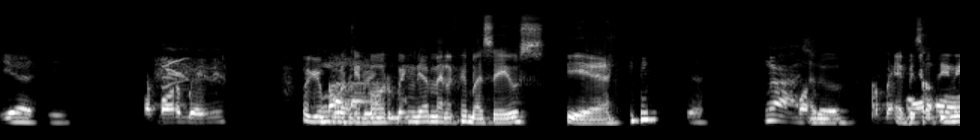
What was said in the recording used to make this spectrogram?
Iya sih. Ke power bank. Pakai lah. powerbank dia mereknya Baseus. Iya. Enggak, Aduh. Power bank Episode power ini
